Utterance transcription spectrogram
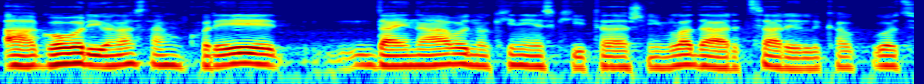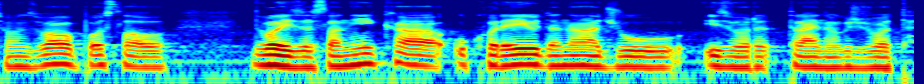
a govori o nastanku Koreje da je navodno kineski tadašnji vladar, car ili kako god se on zvao, poslao dvoje zaslanika u Koreju da nađu izvor trajnog života.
